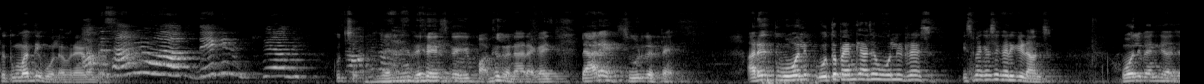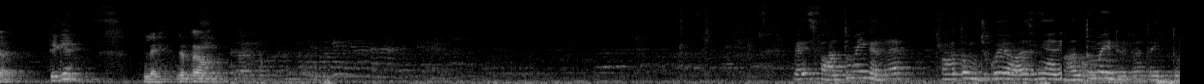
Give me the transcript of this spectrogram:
तो तू मत ही बोला रहने आपके दे सामने हुआ आप देख ही नहीं- फिर आप कुछ रहने दे रहे इसको ये पागल बना रहा है ले रहे शूट करते हैं। अरे, तू वो वाली, वो तो पहन के आ जा, वो वाली ड्रेस इसमें कैसे करेगी डांस वो वाली पहन के आ जा, ठीक है? ले, जब तक हम फालतू में ही कर रहा है। और तो मुझे कोई आवाज़ नहीं आ रही। फालतू में ही डर रहा था एक तो।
